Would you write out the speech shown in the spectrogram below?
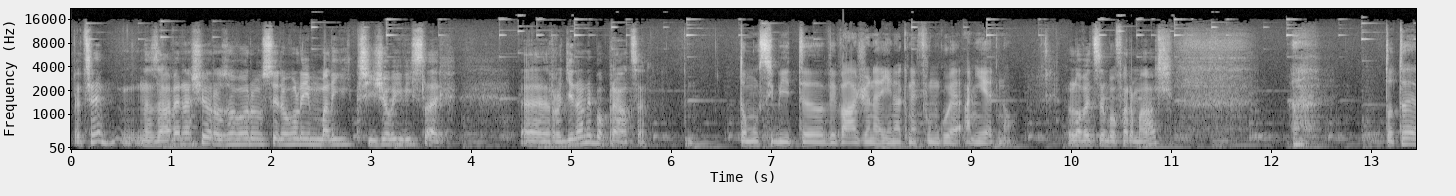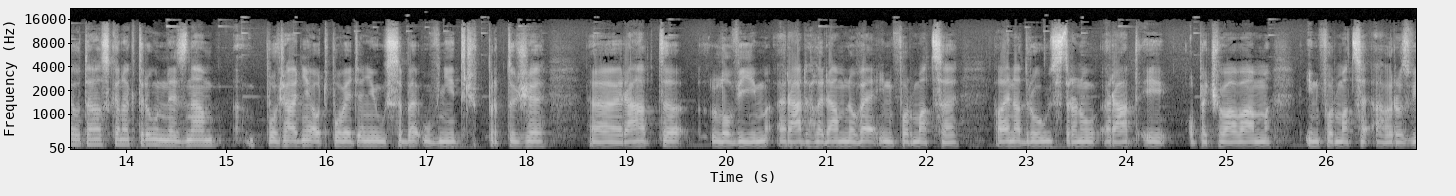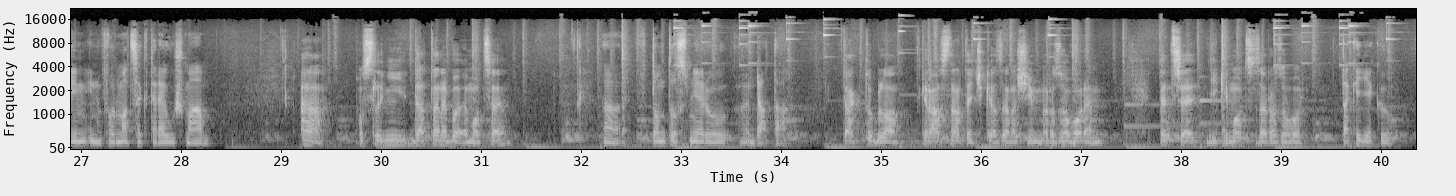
Petře, na závěr našeho rozhovoru si dovolím malý křížový výslech. Eh, rodina nebo práce? To musí být eh, vyvážené, jinak nefunguje ani jedno. Lovec nebo farmář? Toto je otázka, na kterou neznám pořádně odpověď ani u sebe uvnitř, protože rád lovím, rád hledám nové informace, ale na druhou stranu rád i opečovávám informace a rozvíjím informace, které už mám. A poslední data nebo emoce? V tomto směru data. Tak to byla krásná tečka za naším rozhovorem. Petře, díky moc za rozhovor. Taky děkuji.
